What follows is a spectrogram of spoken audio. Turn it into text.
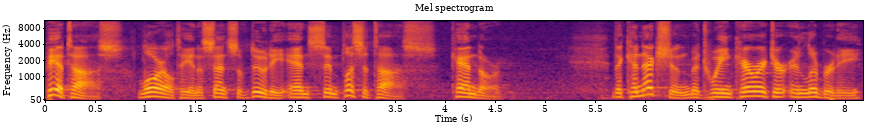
pietas, loyalty and a sense of duty, and simplicitas, candor. The connection between character and liberty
